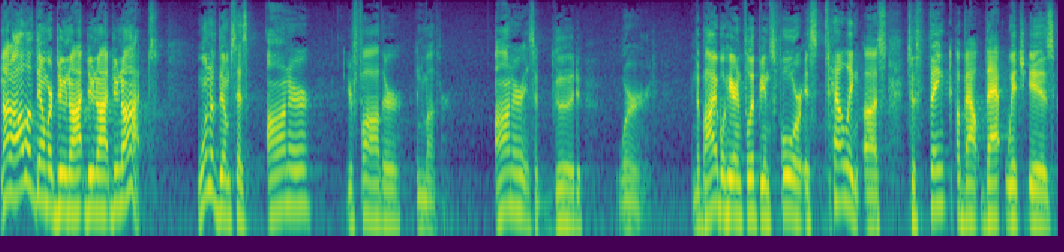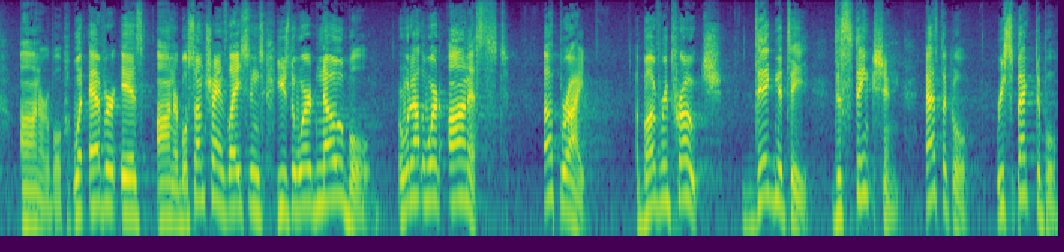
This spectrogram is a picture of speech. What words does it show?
Not all of them are do not, do not, do not. One of them says, honor your father and mother. Honor is a good word. And the Bible here in Philippians 4 is telling us to think about that which is honorable, whatever is honorable. Some translations use the word noble, or what about the word honest, upright, above reproach, dignity, distinction, ethical, respectable.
